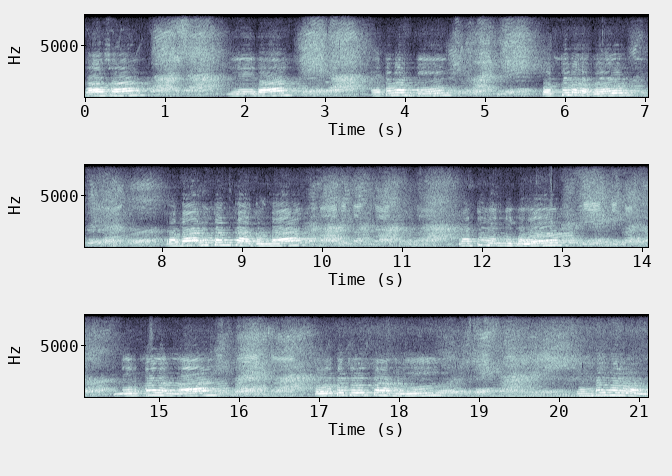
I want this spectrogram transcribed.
భాష లేదా ఎటువంటి ఒత్తిడులకు ప్రభావితం కాకుండా ప్రతి ఎన్నికలో నిర్భయంగా ఓటు చేస్తామని ఉండడం వల్ల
